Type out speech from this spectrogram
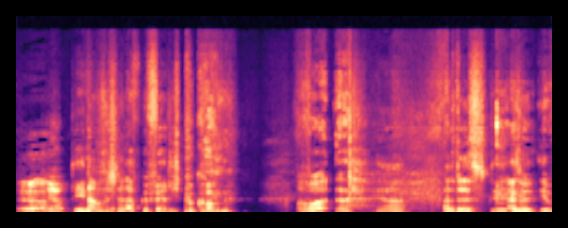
Ja. Ja. Den haben sie schnell abgefertigt bekommen. Aber äh, ja, also das ist, also äh,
